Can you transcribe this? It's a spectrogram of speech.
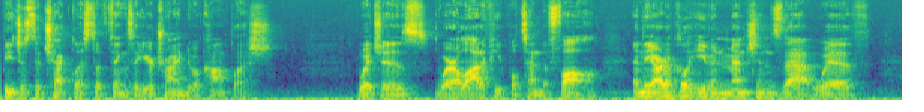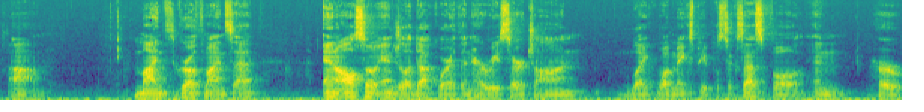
be just a checklist of things that you're trying to accomplish, which is where a lot of people tend to fall. And the article even mentions that with um, mind, growth mindset, and also Angela Duckworth and her research on like what makes people successful and her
